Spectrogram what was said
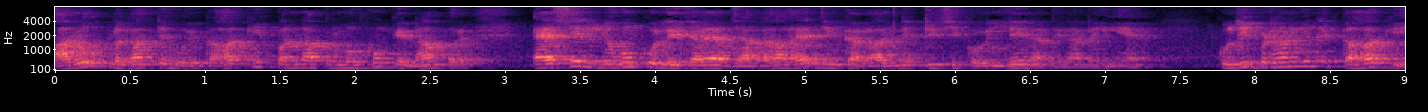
आरोप लगाते हुए कहा कि पन्ना प्रमुखों के नाम पर ऐसे लोगों को ले जाया जा रहा है जिनका राजनीति से कोई लेना देना नहीं है। कुलदीप पठानिया ने कहा कि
